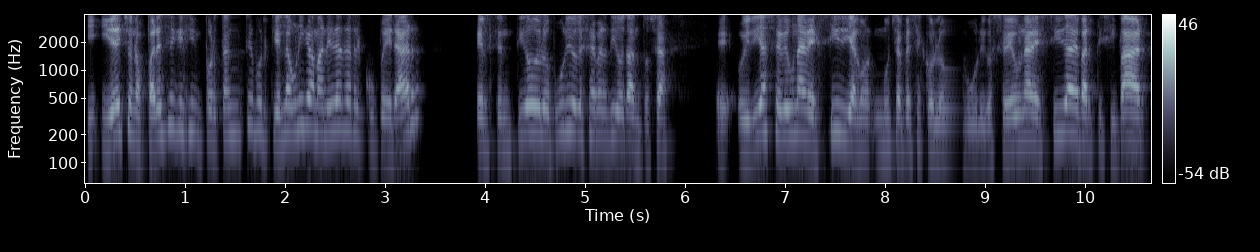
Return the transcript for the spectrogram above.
y, de hecho nos parece que es importante porque es la única manera de recuperar el sentido de lo público que se ha perdido tanto. O sea, eh, hoy día se ve una desidia muchas veces con lo público, se ve una desidia de participar,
